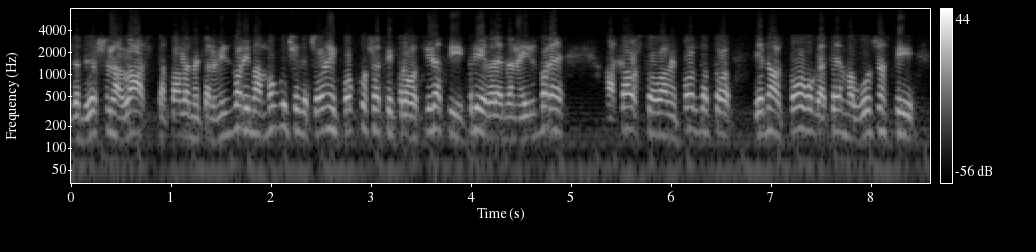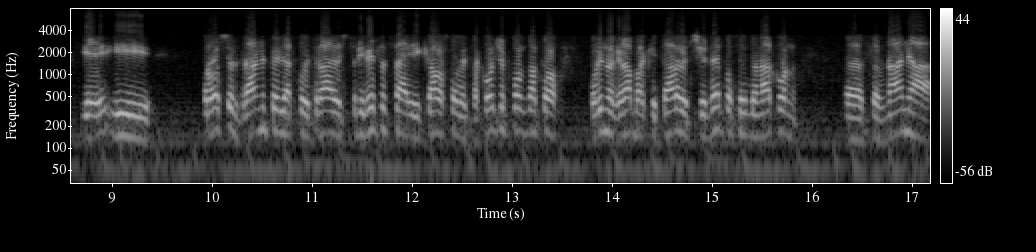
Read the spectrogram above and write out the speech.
da bi došli na vlast na parlamentarnim izborima, moguće da će oni pokušati provocirati prijevremene izbore, a kao što vam je poznato, jedna od poluga te mogućnosti je i prosvjed branitelja koji traju s tri mjeseca i kao što je također poznato, Polina Grabar Kitarović je neposredno nakon e, saznanja e,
